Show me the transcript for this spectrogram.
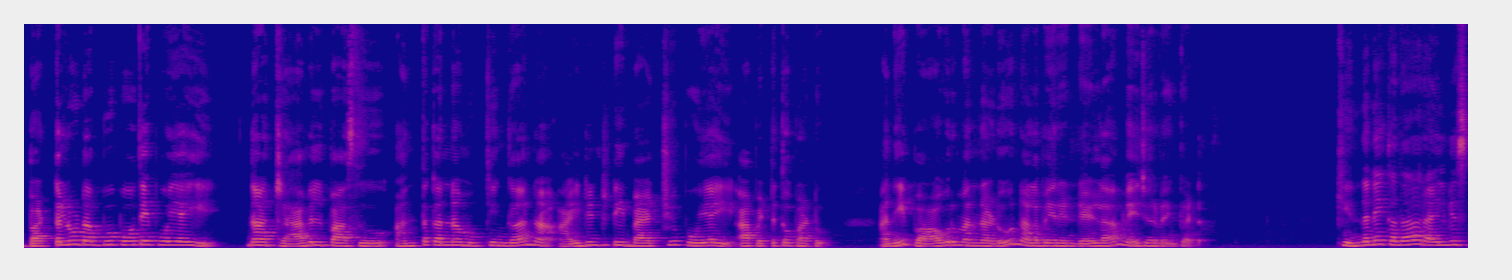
బట్టలు డబ్బు పోతే పోయాయి. నా ట్రావెల్ పాసు అంతకన్నా ముఖ్యంగా నా ఐడెంటిటీ బ్యాడ్జ్ పోయాయి ఆ పెట్టెతో పాటు. అని బావురుమన్నాడు నలభై రెండేళ్ళ మేజర్ వెంకట్. కిందనే కదా railways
